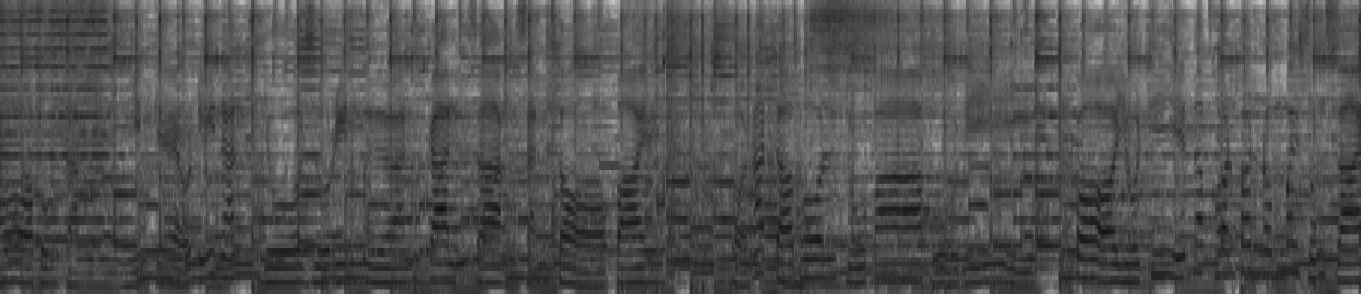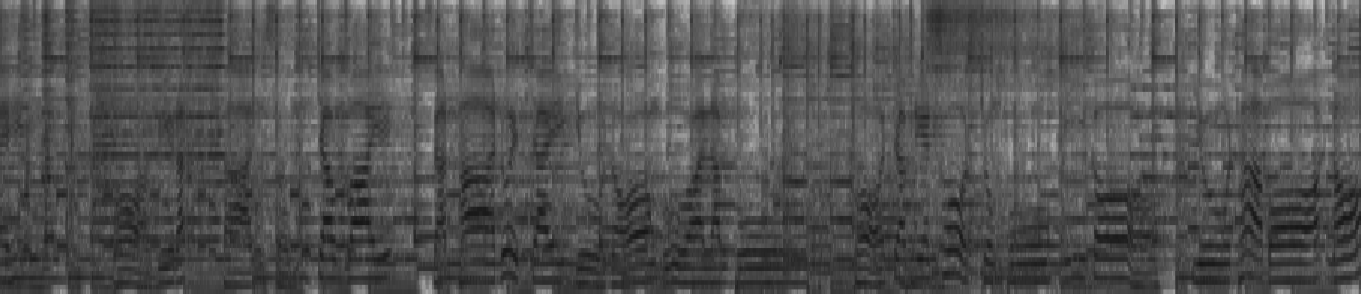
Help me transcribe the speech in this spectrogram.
พ่อพงศักดิ์หินแก้วนี้นั้นอยู่สุรินเหมือนกันสร้างสรรค์ต่อไปพ่อนัตพลสุมาผู้นี้ ก็อยู่ที่นครพนมไม่สงสัยพ่อวิรัตสารสมจำไว้ศรัทธาด้วยใจอยู่หนองบัวลำพู พ่อจำเนียนโคตรชมพูนี้ก็ อยู่ท่าบ่อน้อง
